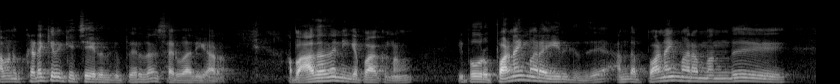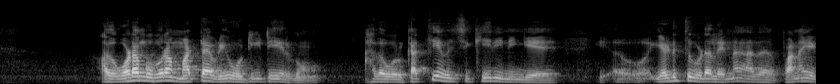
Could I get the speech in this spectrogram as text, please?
அவனுக்கு கிடைக்க வைக்க செய்கிறதுக்கு பேர் தான் சர்வாதிகாரம். அப்போ அதை தான் நீங்கள் பார்க்கணும். இப்போ ஒரு பனைமரம் இருக்குது. அந்த பனைமரம் வந்து அது உடம்பு பூரா மட்டை அப்படியே ஒட்டிக்கிட்டே இருக்கும். அதை ஒரு கத்தியை வச்சு கீறி நீங்கள் எடுத்து விடலைன்னா அதை பனையை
